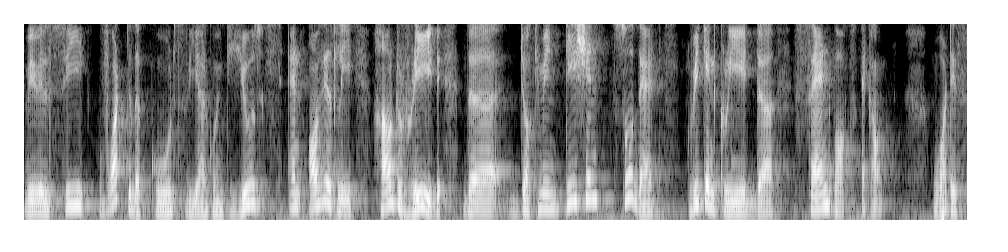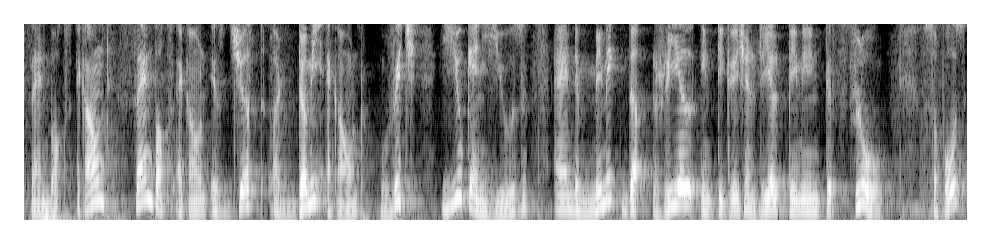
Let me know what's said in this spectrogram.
We will see what the codes we are going to use and obviously how to read the documentation so that we can create the sandbox account. What is sandbox account? Sandbox account is just a dummy account which you can use and mimic the real integration, real payment flow. Suppose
